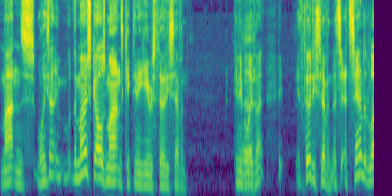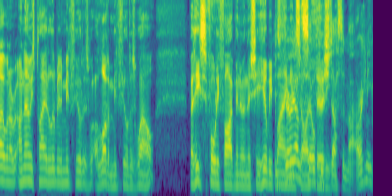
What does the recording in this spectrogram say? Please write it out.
Martin's well, he's the most goals Martin's kicked in a year is thirty-seven. Can you believe that? 37. It's, it sounded low when I, I, know he's played a little bit of midfield as well, a lot of midfield as well, but he's 45 minimum this year. He'll be playing he's very inside unselfish, 30. Dustin Martin. I reckon he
